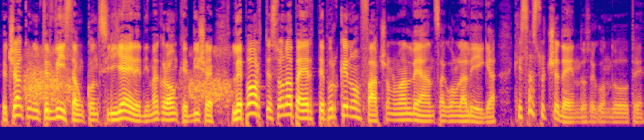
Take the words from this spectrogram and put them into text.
E c'è anche un'intervista a un consigliere di Macron che dice: Le porte sono aperte purché non facciano un'alleanza con la Lega. Che sta succedendo secondo te?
